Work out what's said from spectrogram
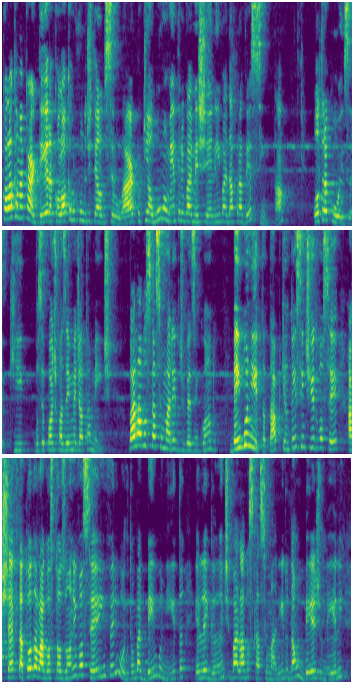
Coloca na carteira, coloca no fundo de tela do celular, porque em algum momento ele vai mexer ali e vai dar para ver sim, tá? Outra coisa que você pode fazer imediatamente. Vai lá buscar seu marido de vez em quando, bem bonita, tá? Porque não tem sentido você, a chefe tá toda lá gostosona e você inferior. Então vai bem bonita, elegante, vai lá buscar seu marido, dá um beijo nele.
